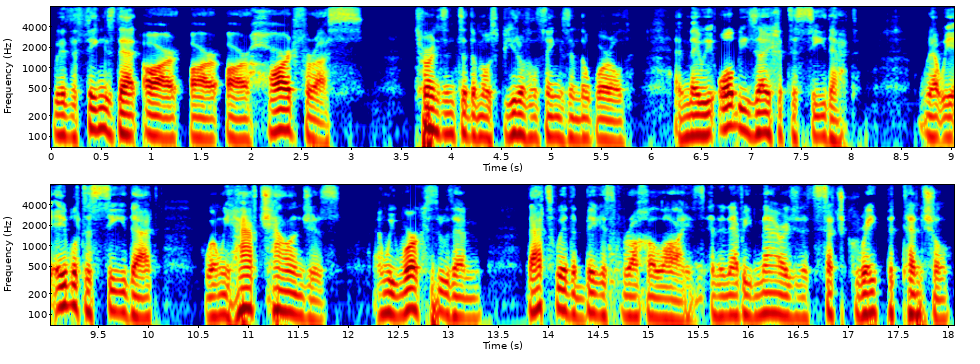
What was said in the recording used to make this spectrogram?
where the things that are, are, are hard for us turns into the most beautiful things in the world. And may we all be zeichet to see that. That we're able to see that when we have challenges and we work through them, that's where the biggest bracha lies. And in every marriage, that's such great potential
